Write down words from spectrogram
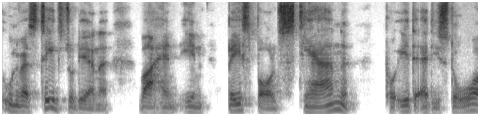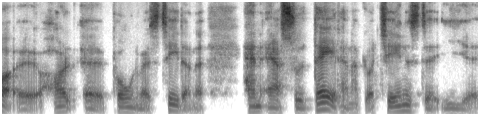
universitetsstuderende, var han en baseballstjerne på et af de store øh, hold øh, på universiteterne. Han er soldat, han har gjort tjeneste i, øh,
